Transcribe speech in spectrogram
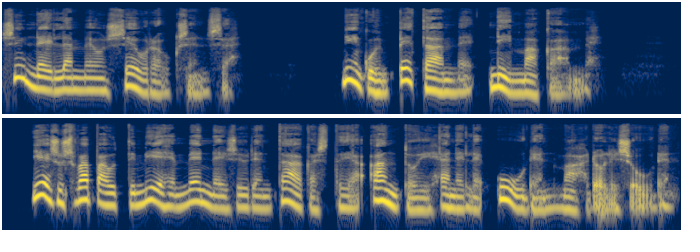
Synneillämme on seurauksensa. Niin kuin petaamme, niin makaamme. Jeesus vapautti miehen menneisyyden taakasta ja antoi hänelle uuden mahdollisuuden.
